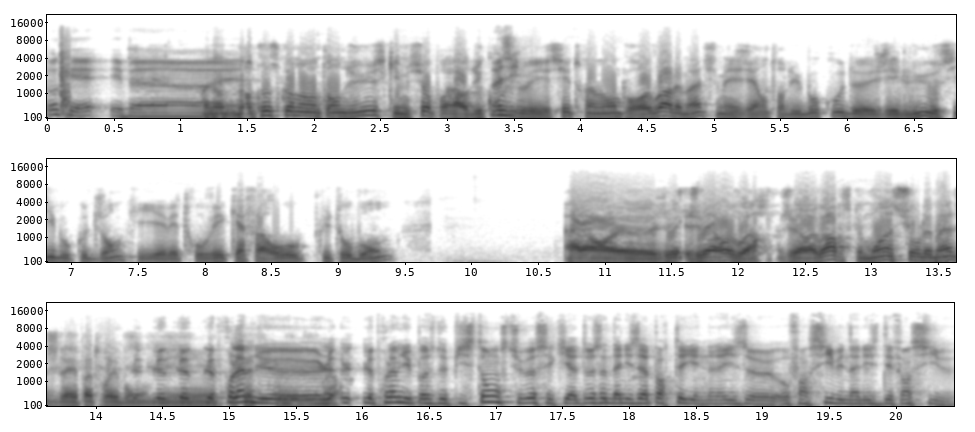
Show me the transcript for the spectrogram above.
Ok, et ben. Ah, Dans, dans tout ce qu'on a entendu, ce qui me surprend. Alors, du coup, je vais essayer de trouver un moment pour revoir le match, mais j'ai entendu beaucoup de. J'ai lu aussi beaucoup de gens qui avaient trouvé Cafaro plutôt bon. Alors, euh, je, vais, je vais revoir. Je vais revoir parce que moi, sur le match, je l'avais pas trouvé bon. Le, mais le- le problème du, le, problème du poste de piston, si tu veux, c'est qu'il y a deux analyses à porter. Il y a une analyse euh, offensive et une analyse défensive.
